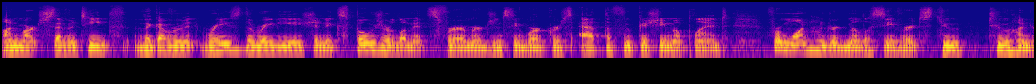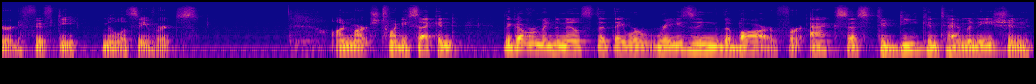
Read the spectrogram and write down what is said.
On March 17th, the government raised the radiation exposure limits for emergency workers at the Fukushima plant from 100 millisieverts to 250 millisieverts. On March 22nd, the government announced that they were raising the bar for access to decontamination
